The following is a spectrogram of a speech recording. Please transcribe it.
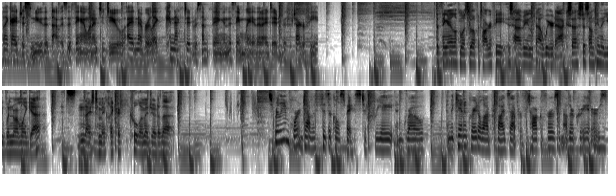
like I just knew that that was the thing I wanted to do. I had never like connected with something in the same way that I did with photography. The thing I love most about photography is having that weird access to something that you wouldn't normally get. It's nice to make like a cool image out of that. It's really important to have a physical space to create and grow, and the Canon Creator Lab provides that for photographers and other creators.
